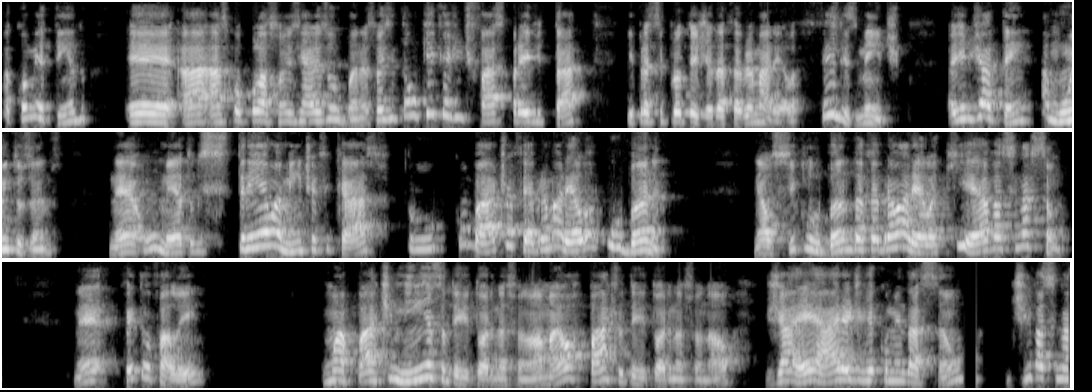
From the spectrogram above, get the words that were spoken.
acometendo é, as populações em áreas urbanas. Mas então, o que, que a gente faz para evitar e para se proteger da febre amarela? Felizmente, a gente já tem há muitos anos né, um método extremamente eficaz para o combate à febre amarela urbana, né, o ciclo urbano da febre amarela, que é a vacinação. Né? Feito eu falei, uma parte imensa do território nacional, a maior parte do território nacional, já é área de recomendação de vacinação.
